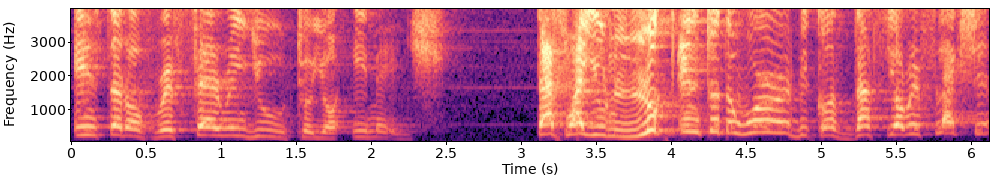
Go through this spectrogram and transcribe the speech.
instead of referring you to your image. That's why you look into the word because that's your reflection.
